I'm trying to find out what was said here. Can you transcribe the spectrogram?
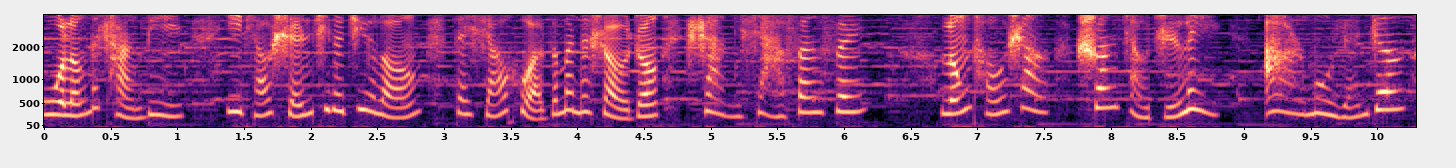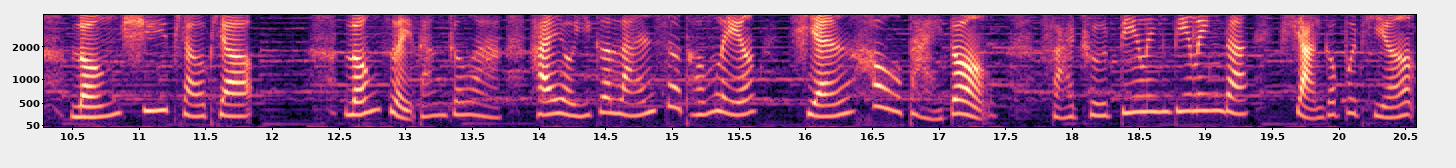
舞龙的场地，一条神气的巨龙在小伙子们的手中上下翻飞，龙头上双脚直立。二目圆睁，龙须飘飘，龙嘴当中啊，还有一个蓝色铜铃，前后摆动，发出叮铃叮铃的响个不停。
